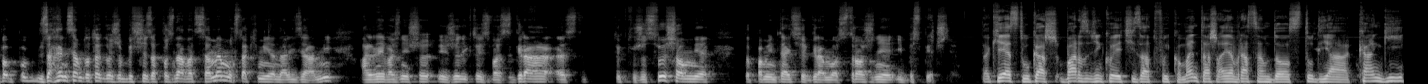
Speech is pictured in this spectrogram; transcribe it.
po, po, zachęcam do tego, żeby się zapoznawać samemu z takimi analizami, ale najważniejsze, jeżeli ktoś z Was gra, e, z tych, którzy słyszą mnie, to pamiętajcie, gramy ostrożnie i bezpiecznie. Tak jest, Łukasz. Bardzo dziękuję Ci za Twój komentarz, a ja wracam do studia Kangi.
